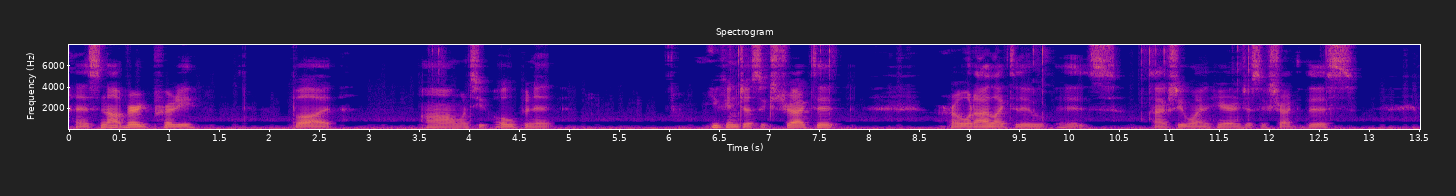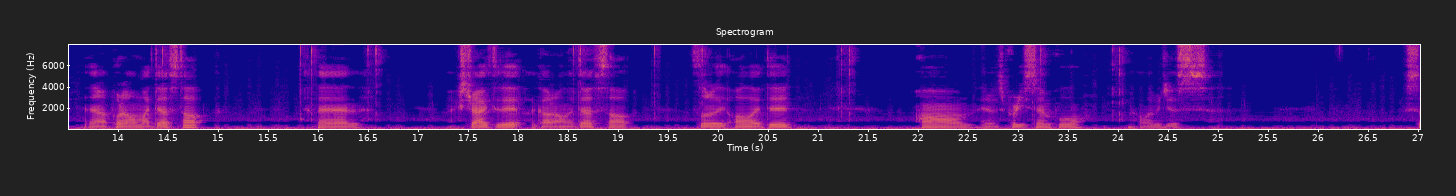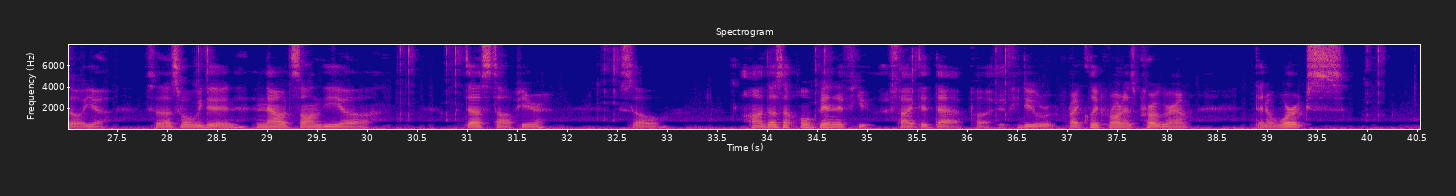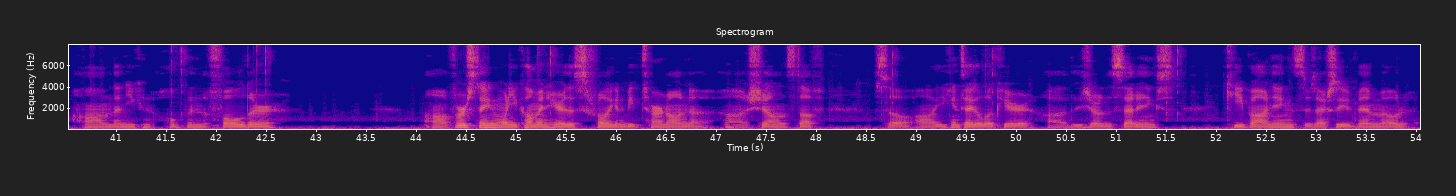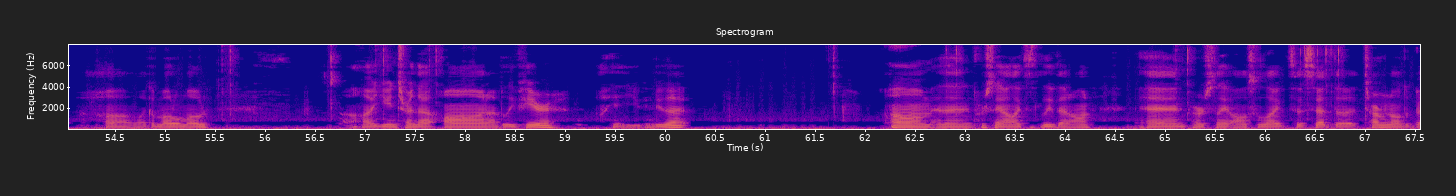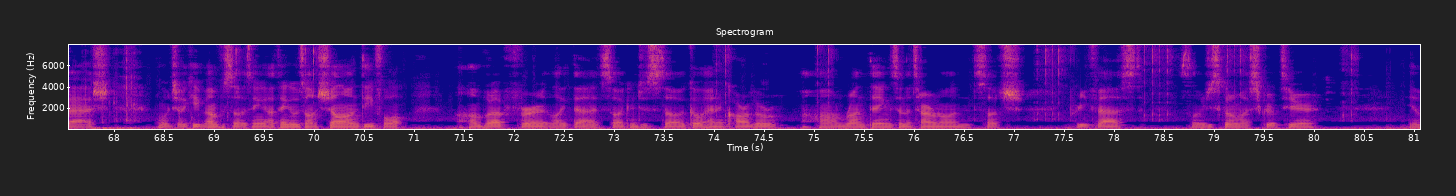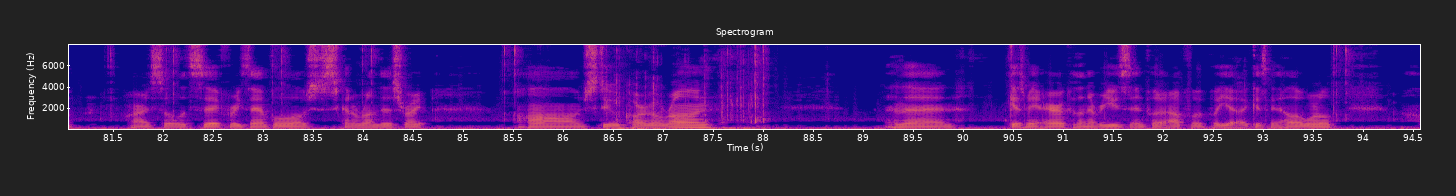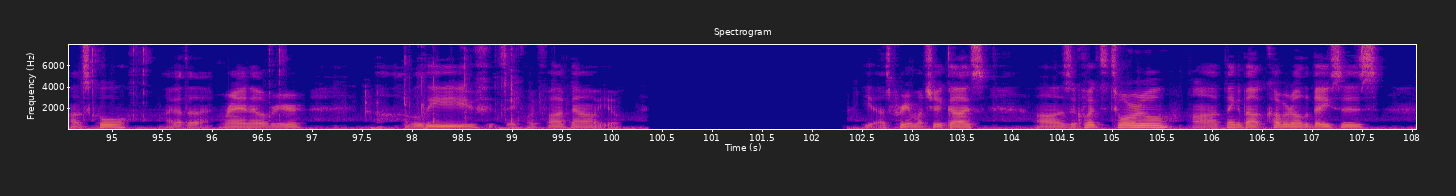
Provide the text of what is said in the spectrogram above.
and it's not very pretty, but uh, once you open it, you can just extract it. Or what I like to do is I actually went here and just extracted this, and I put it on my desktop, and then extracted it. I got it on the desktop. That's literally all I did. Um, and it was pretty simple. Now let me just so yeah. So that's what we did. And now it's on the uh, desktop here. So uh, it doesn't open if you if I did that but if you do right click run as program then it works. Um, then you can open the folder. Uh, first thing when you come in here this is probably gonna be turn on uh, uh, shell and stuff. So uh, you can take a look here. Uh, these are the settings. Key bindings. There's actually a Vim mode like a modal mode uh, you can turn that on I believe here. You can do that. Um, and then personally I like to leave that on. And personally I also like to set the terminal to bash which I keep emphasizing. I think it was on shell on default um, but I prefer it like that. So I can just uh, go ahead and cargo uh, run things in the terminal and such pretty fast. So let me just go to my script here. Yep. Alright so let's say for example I was just gonna run this right um, just do cargo run. And then gives me an error because I never used input or output but yeah it gives me the hello world. Uh, that's cool. I got the ran over here. I believe it's 8.5 now. Yep. Yeah that's pretty much it guys. Uh, it's a quick tutorial. Uh, think about covered all the bases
